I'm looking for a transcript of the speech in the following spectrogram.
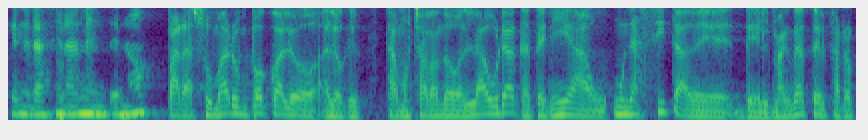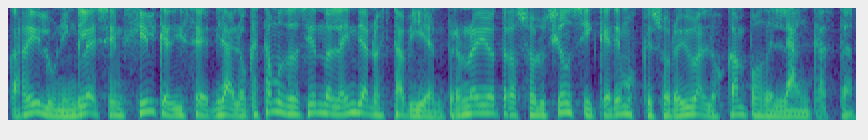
generacionalmente, ¿no? Para sumar un poco a lo, que estamos charlando con Laura, que tenía una cita del magnate del ferrocarril, un inglés, James Hill, que dice, mira, lo que estamos haciendo en la India no está bien, pero no hay otra solución si queremos que sobrevivan los campos de Lancaster.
